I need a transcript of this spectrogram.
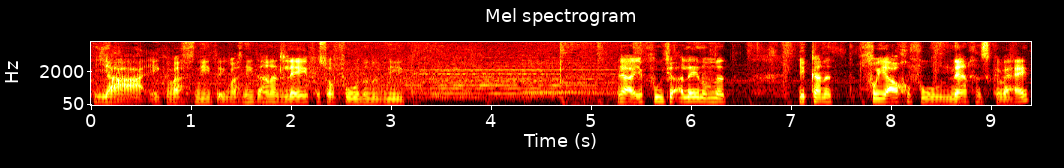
Ja, ik was, niet, ik was niet aan het leven, zo voelde het niet. Ja, je voelt je alleen omdat je kan het voor jouw gevoel nergens kwijt.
